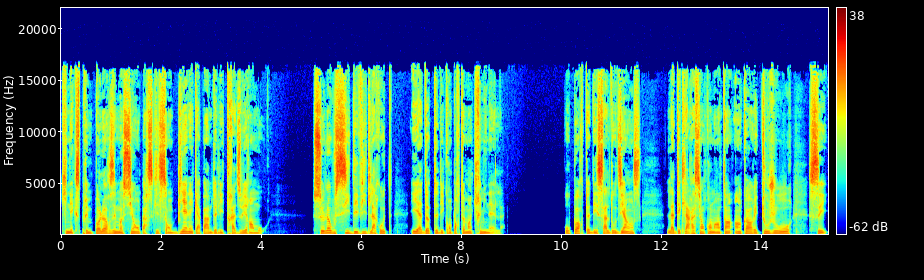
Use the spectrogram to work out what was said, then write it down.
qui n'expriment pas leurs émotions parce qu'ils sont bien incapables de les traduire en mots. Ceux-là aussi dévient la route et adoptent des comportements criminels. Aux portes des salles d'audience, la déclaration qu'on entend encore et toujours, c'est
